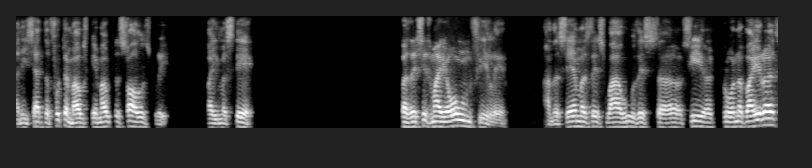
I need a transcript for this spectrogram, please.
And he said the foot and mouth came out of Salisbury by mistake. But this is my own feeling. And the same as this Wuhan, this uh, see, coronavirus,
